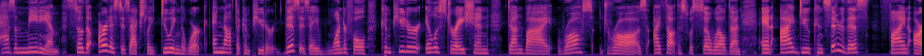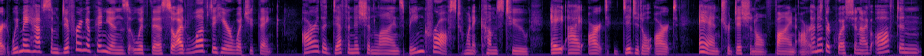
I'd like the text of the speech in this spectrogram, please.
as a medium. So the artist is actually doing the work and not the computer. This is a wonderful computer illustration done by Ross Draws. I thought this was so well done. And I do consider this fine art. We may have some differing opinions with this, so I'd love to hear what you think. Are the definition lines being crossed when it comes to AI art, digital art, and traditional fine art. Another question I've often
